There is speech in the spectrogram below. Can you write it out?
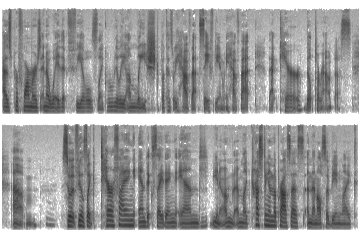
as performers in a way that feels like really unleashed because we have that safety and we have that that care built around us. Um, so it feels like terrifying and exciting and you know I'm, I'm like trusting in the process and then also being like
